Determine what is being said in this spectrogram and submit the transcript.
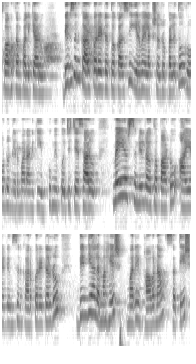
స్వాగతం పలికారు. డివిజన్ కార్పొరేటర్తో కలిసి ఇరవై లక్షల రూపాయలతో రోడ్డు నిర్మాణానికి భూమి పూజ చేశారు. మేయర్ సునీల్ రావుతో పాటు ఆయా డివిజన్ కార్పొరేటర్లు దిండ్యాల మహేష్ మరి భావన సతీష్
